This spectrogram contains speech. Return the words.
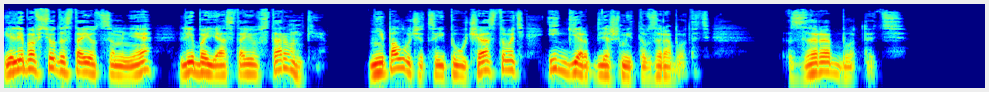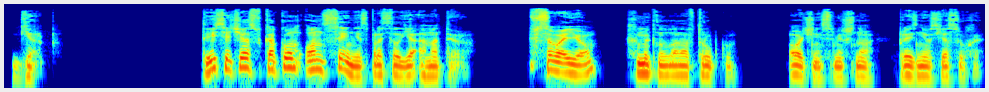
И либо все достается мне, либо я стою в сторонке. Не получится и поучаствовать, и герб для Шмидтов заработать. Заработать. Герб. «Ты сейчас в каком он сцене?» — спросил я Аматеру. «В своем», — хмыкнула она в трубку. «Очень смешно», — произнес я сухо.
